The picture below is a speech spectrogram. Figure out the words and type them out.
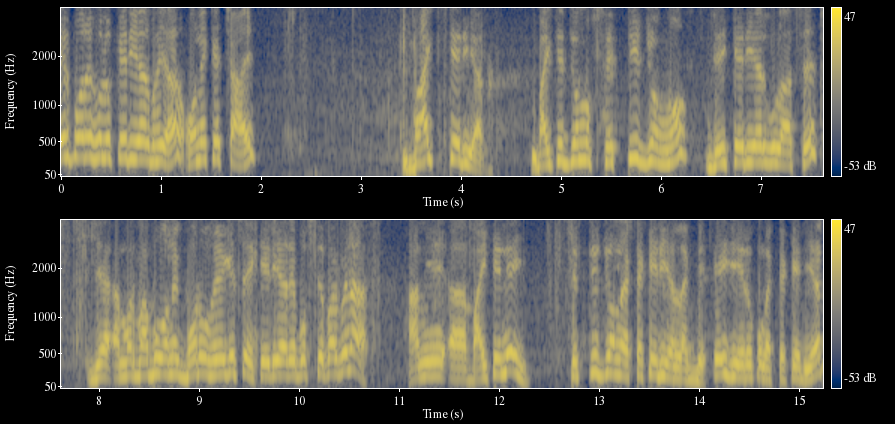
এরপরে হলো ক্যারিয়ার ভাইয়া, অনেকে চায় বাইক ক্যারিয়ার বাইকের জন্য সেফটির জন্য যেই ক্যারিয়ারগুলো আছে, যে আমার বাবু অনেক বড় হয়ে গেছে ক্যারিয়ারে বসতে পারবে না। আমি বাইকে নেই। সেফটির জন্য একটা ক্যারিয়ার লাগবে। এই যে এরকম একটা ক্যারিয়ার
